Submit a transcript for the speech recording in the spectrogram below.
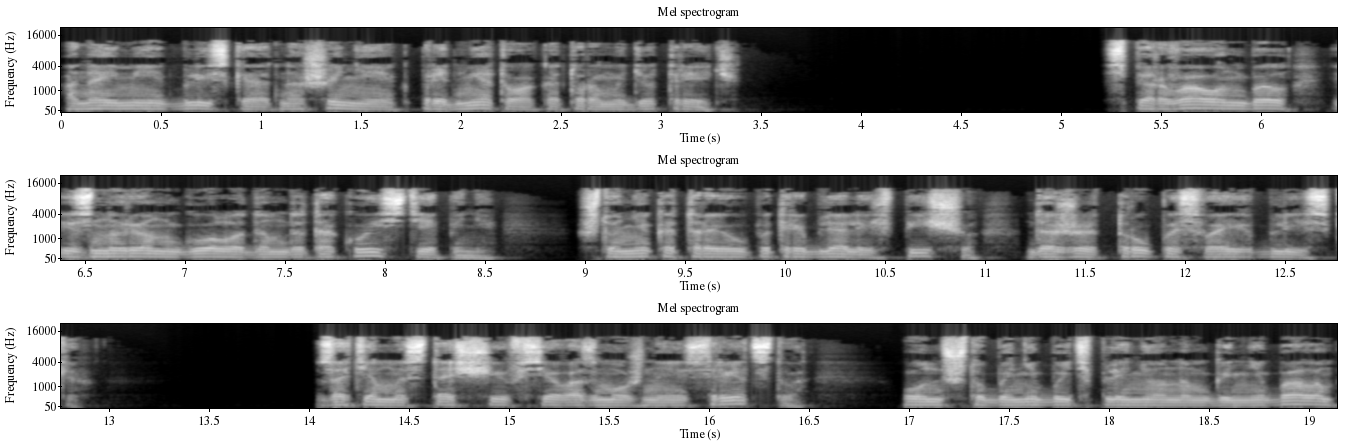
она имеет близкое отношение к предмету, о котором идет речь. Сперва он был изнурен голодом до такой степени, что некоторые употребляли в пищу даже трупы своих близких. Затем, истощив все возможные средства, он, чтобы не быть плененным Ганнибалом,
